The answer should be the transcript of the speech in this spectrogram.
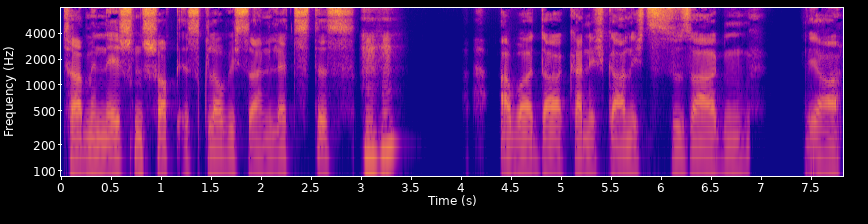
Termination Shock ist, glaube ich, sein letztes. Mhm. Aber da kann ich gar nichts zu sagen. Ja,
